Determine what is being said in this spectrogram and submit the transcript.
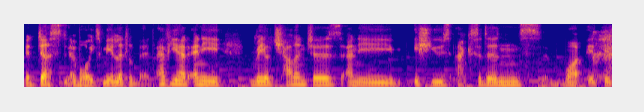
it just avoids me a little bit. Have you had any real challenges, any issues, accidents, what it, it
